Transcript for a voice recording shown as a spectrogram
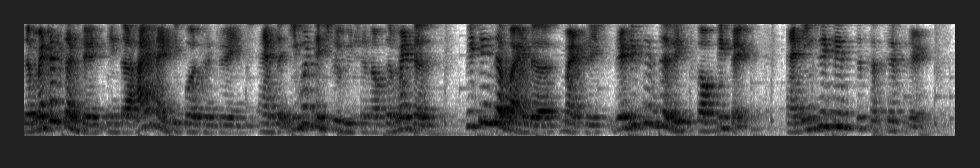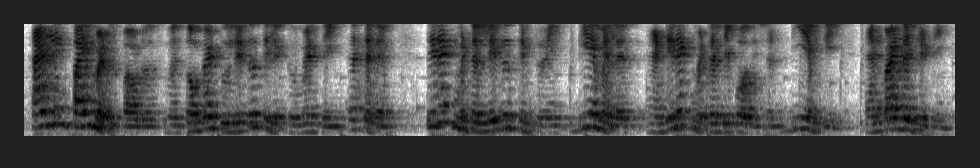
The metal content in the high 90% range and the even distribution of the metal within the binder matrix reduces the risk of defects and increases the success rate. Handling fine metal powders when compared to laser selective melting SLM, direct metal laser sintering DMLS and direct metal deposition DMD and binder jetting.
